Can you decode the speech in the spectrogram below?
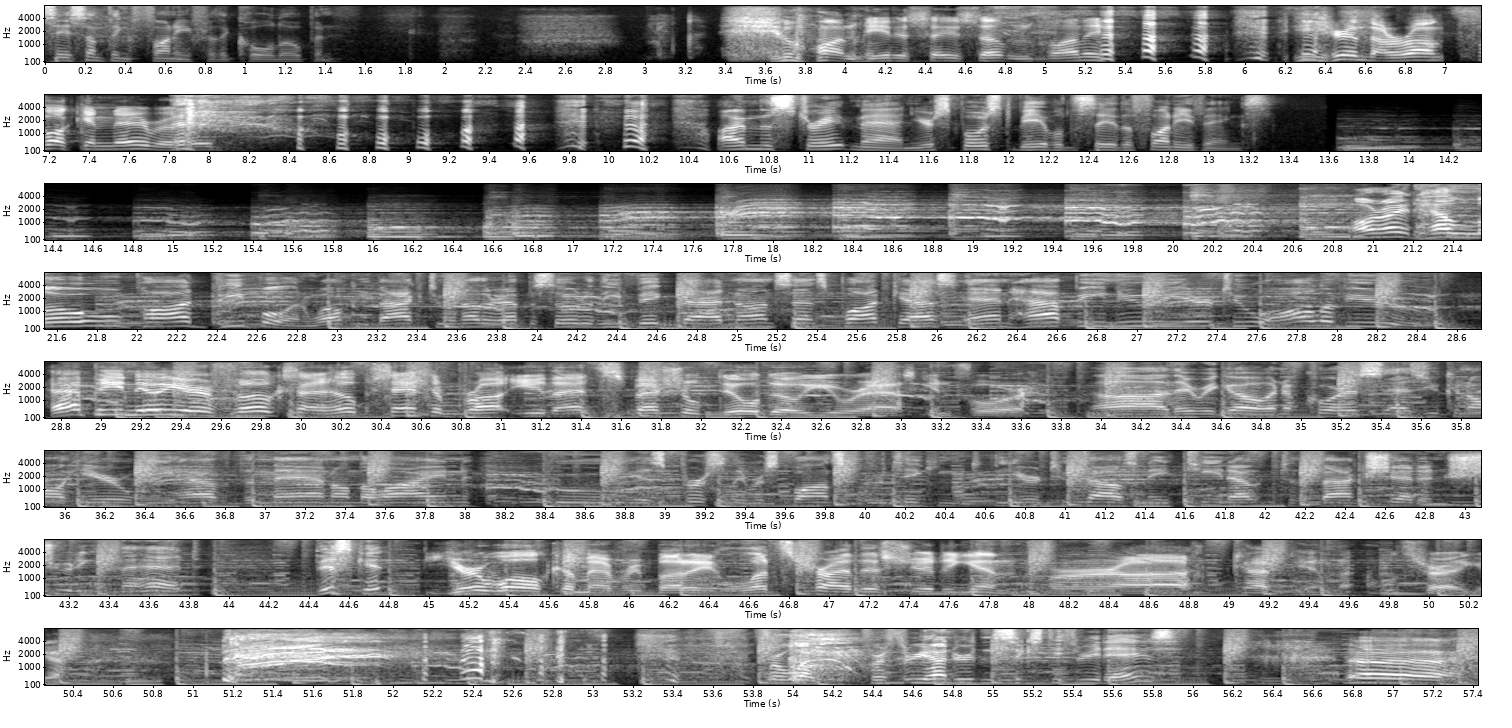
Say something funny for the cold open. You want me to say something funny? You're in the wrong fucking neighborhood. I'm the straight man. You're supposed to be able to say the funny things. All right, hello, pod people, and welcome back to another episode of the Big Bad Nonsense Podcast. And Happy New Year to all of you! Happy New Year, folks. I hope Santa brought you that special dildo you were asking for. Ah, there we go. And of course, as you can all hear, we have the man on the line who is personally responsible for taking the year 2018 out to the back shed and shooting in the head. Biscuit. You're welcome, everybody. Let's try this shit again for, uh, god damn it. Let's try again. For what? For 363 days? Uh,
